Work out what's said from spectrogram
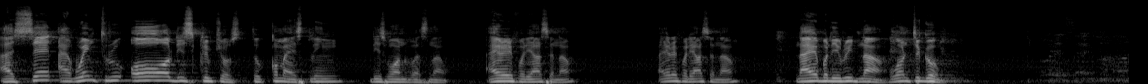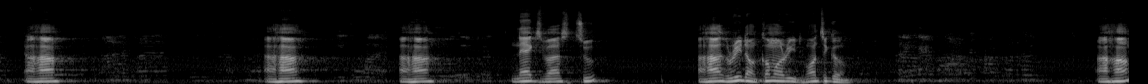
I said I went through all these scriptures to come and explain this one verse now. Are you ready for the answer now? Are you ready for the answer now? Now, everybody read now. One to go. Uh huh. Uh huh. Uh huh. Next verse, two. Uh huh. Read on. Come on, read. Want to go. Uh huh.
